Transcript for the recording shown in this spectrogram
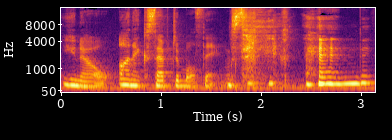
you know, unacceptable things. and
